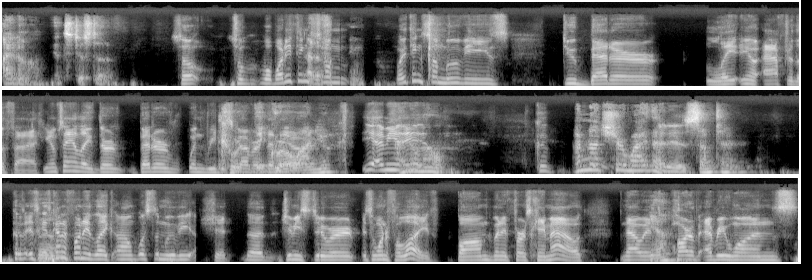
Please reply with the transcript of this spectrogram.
I don't know. It's just a. so, so well, what do you think some, what do you think some movies do better late, you know, after the fact? You know what I'm saying? Like they're better when rediscovered they grow they on you. Yeah, I mean, I don't know. I'm not sure why that is. Sometimes Because it's, it's Um, kind of funny. Like, um, what's the movie? Shit, the Jimmy Stewart. It's a Wonderful Life. Bombed when it first came out. Now it's Yeah. part of everyone's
